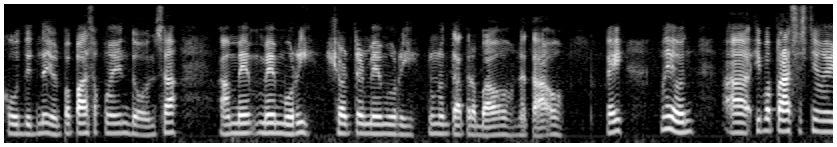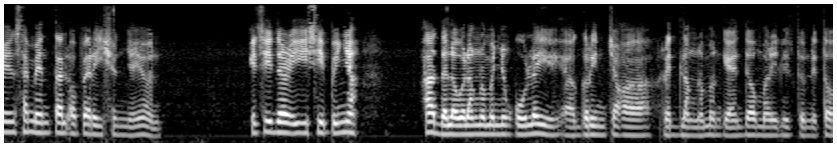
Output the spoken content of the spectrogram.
Coded na yun. Papasok ngayon doon sa uh, me- memory, short-term memory nung nagtatrabaho na tao. Okay? Ngayon, uh, ipaprocess niya ngayon sa mental operation niya yon it's either iisipin niya, ah, dalawa lang naman yung kulay, eh. uh, green tsaka red lang naman, kaya hindi ako malilito nito.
